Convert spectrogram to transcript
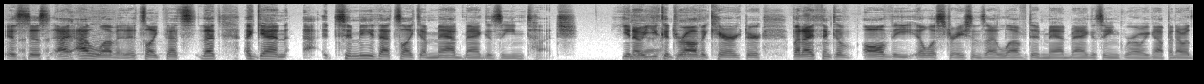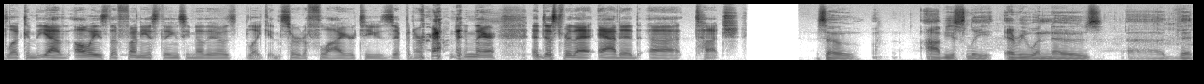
It's just I, I love it. It's like that's that's again uh, to me that's like a Mad Magazine touch. You know, Yeah, you could draw yeah. the character, but I think of all the illustrations I loved in Mad Magazine growing up, and I would look and yeah, always the funniest things. You know, they always like insert a fly or two zipping around in there, and just for that added uh, touch. So, obviously, everyone knows uh, that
